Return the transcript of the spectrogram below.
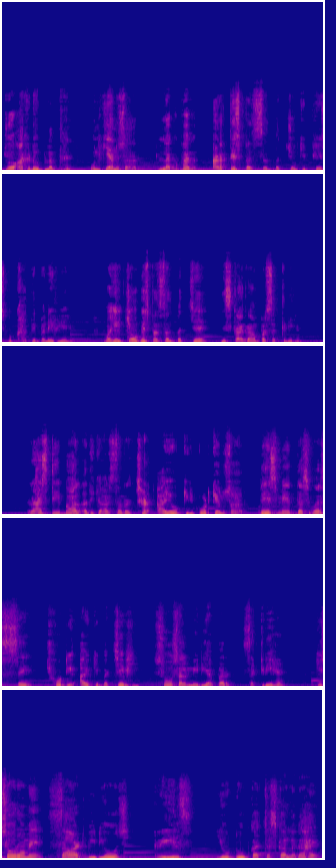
जो आंकड़े उपलब्ध हैं, उनके अनुसार लगभग 38 प्रतिशत बच्चों के फेसबुक खाते बने हुए हैं। वहीं 24 प्रतिशत बच्चे इंस्टाग्राम पर सक्रिय हैं। राष्ट्रीय बाल अधिकार संरक्षण आयोग की रिपोर्ट के अनुसार देश में 10 वर्ष से छोटी आयु के बच्चे भी सोशल मीडिया पर सक्रिय हैं। किशोरों में शार्ट वीडियोज़, रील्स, यूट्यूब का चस्का लगा है।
